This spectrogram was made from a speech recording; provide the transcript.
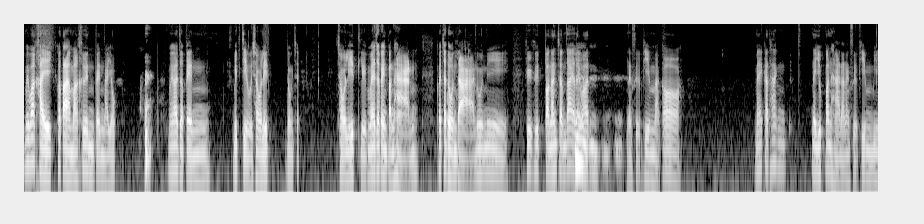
ไม่ว่าใครก็ตามมาขึ้นเป็นนายก ไม่ว่าจะเป็นบิ๊กจิ๋วชาวลิตดวงใจชาวลิต หรือแม้จะเป็นปัญหารก็จะโดนด่านู่นนี่ คือคือตอนนั้นจำได้เลยว่าอืมอืมอืมหนังสือพิมพ์อะก็ แม้กระทั่งในยุคปัญหานะหนังสือพิมพ์มี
